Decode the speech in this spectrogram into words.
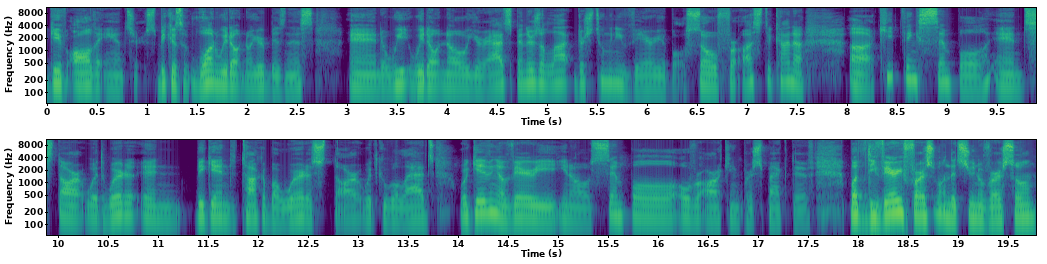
give all the answers because one we don't know your business and we we don't know your ad spend. There's a lot there's too many variables. So for us to kind of uh, keep things simple and start with where to and begin to talk about where to start with google ads we're giving a very you know simple overarching perspective. But the very first one that's universal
